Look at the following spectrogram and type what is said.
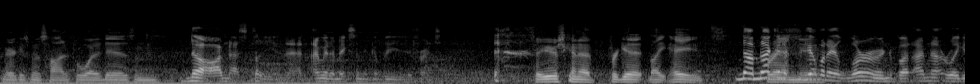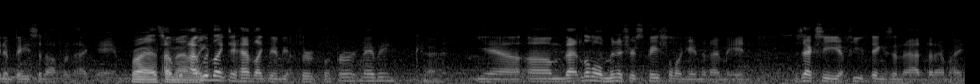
America's Most Haunted for what it is, and no, I'm not studying that. I'm going to make something completely different. so you're just gonna forget it. Like, hey, it's No, I'm not going to forget new. what I learned, but I'm not really going to base it off of that game. Right, that's what I w- meant, I would like- like to have like maybe a third flipper, maybe. Okay. Yeah, um, that little miniature space shuttle game that I made. There's actually a few things in that that I might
